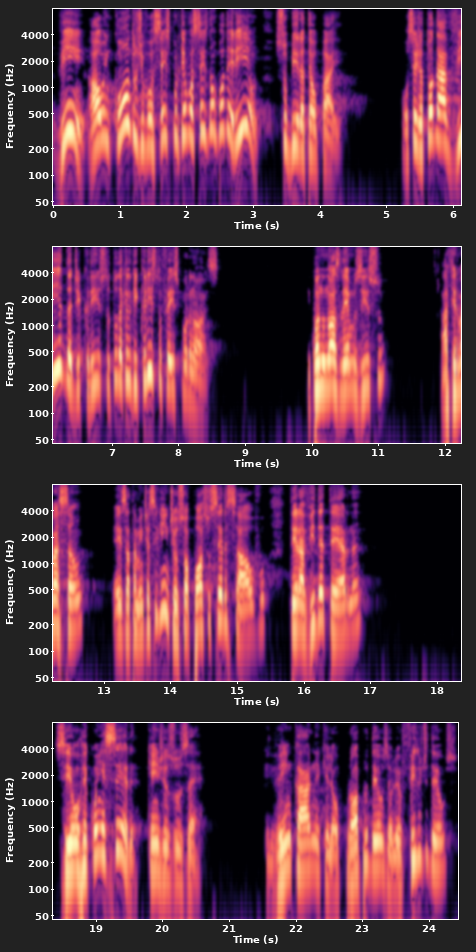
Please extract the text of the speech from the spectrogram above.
vir ao encontro de vocês, porque vocês não poderiam subir até o Pai. Ou seja, toda a vida de Cristo, tudo aquilo que Cristo fez por nós. E quando nós lemos isso, a afirmação é exatamente a seguinte: eu só posso ser salvo, ter a vida eterna, se eu reconhecer quem Jesus é. Que ele veio em carne, que ele é o próprio Deus, ele é o Filho de Deus.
